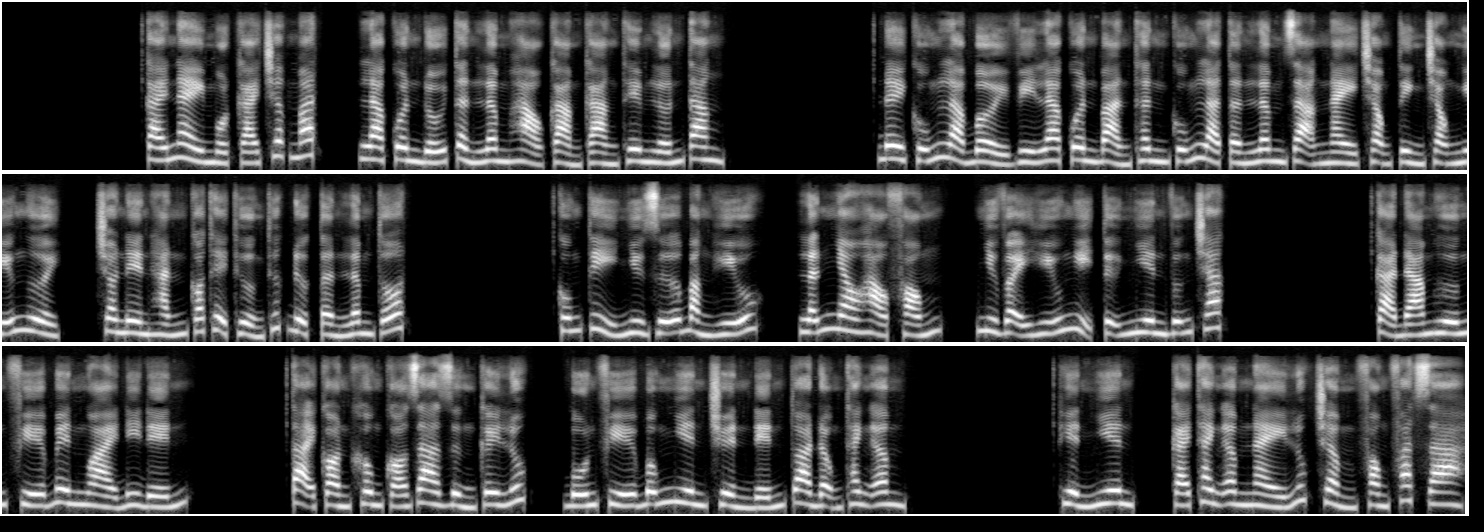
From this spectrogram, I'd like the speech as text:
Cái này một cái chớp mắt, La Quân đối Tần Lâm hảo cảm càng thêm lớn tăng. Đây cũng là bởi vì La Quân bản thân cũng là Tần Lâm dạng này trọng tình trọng nghĩa người, cho nên hắn có thể thưởng thức được Tần Lâm tốt. Cũng tỉ như giữa bằng hữu lẫn nhau hào phóng, như vậy hữu nghị tự nhiên vững chắc. Cả đám hướng phía bên ngoài đi đến. Tại còn không có ra rừng cây lúc, bốn phía bỗng nhiên truyền đến toa động thanh âm. Hiển nhiên, cái thanh âm này lúc Trầm Phong phát ra.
